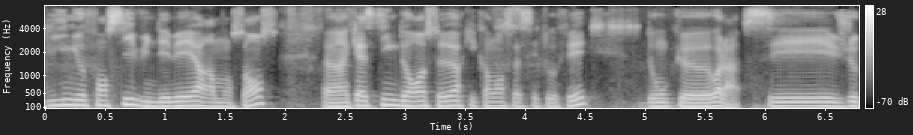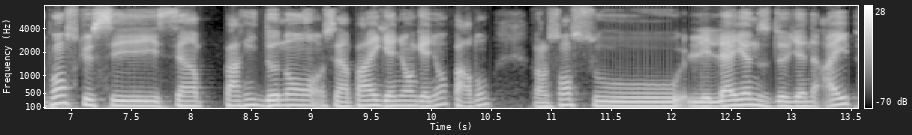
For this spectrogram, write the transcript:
ligne offensive, une des meilleures à mon sens, euh, un casting de receveurs qui commence à s'étoffer. Donc euh, voilà, c'est, je pense que c'est c'est un pari donnant, c'est un pari gagnant-gagnant, pardon, dans le sens où les Lions deviennent hype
